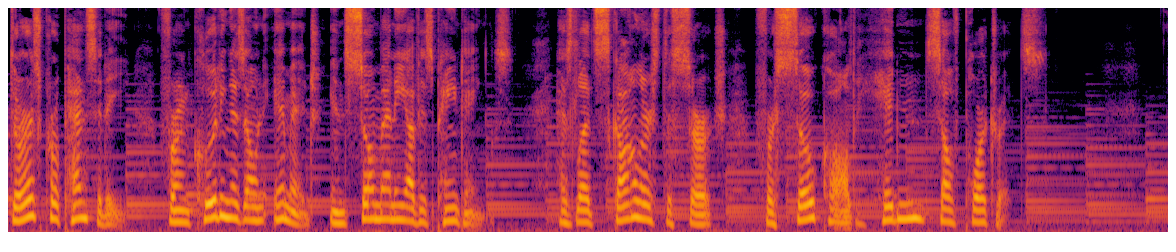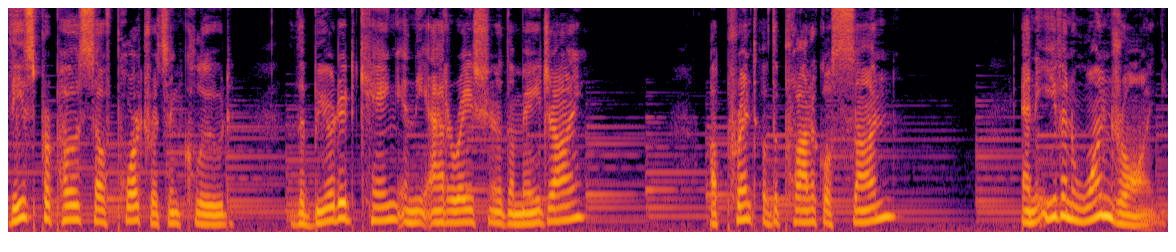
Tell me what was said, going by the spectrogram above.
Dürer's propensity for including his own image in so many of his paintings has led scholars to search for so called hidden self portraits. These proposed self portraits include the bearded king in the Adoration of the Magi, a print of the prodigal son, and even one drawing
